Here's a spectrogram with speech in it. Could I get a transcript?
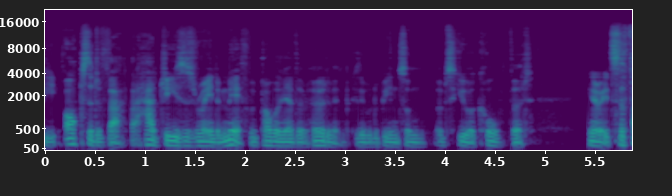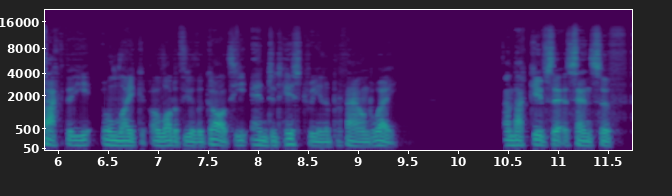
the opposite of that that had jesus remained a myth we'd probably never have heard of him because it would have been some obscure cult that you know it's the fact that he unlike a lot of the other gods he entered history in a profound way. And that gives it a sense of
